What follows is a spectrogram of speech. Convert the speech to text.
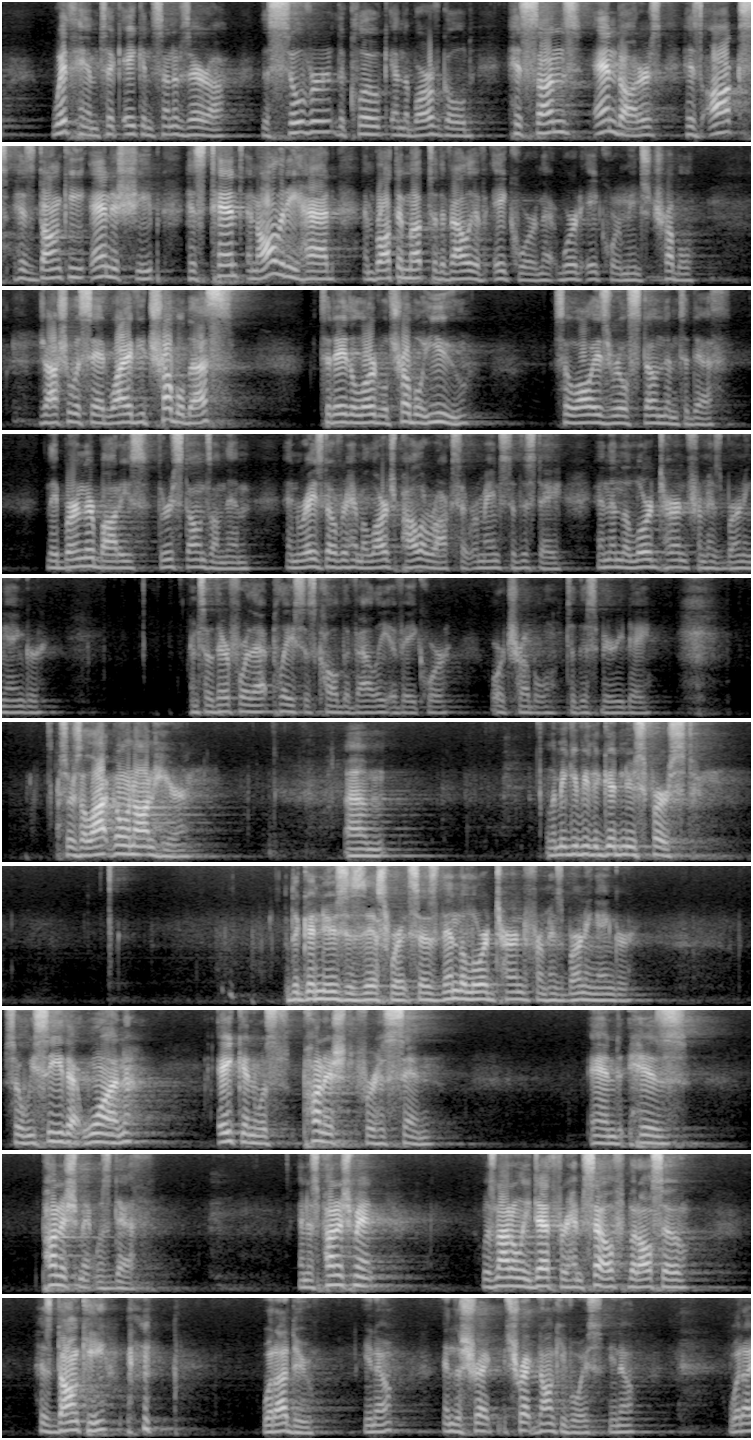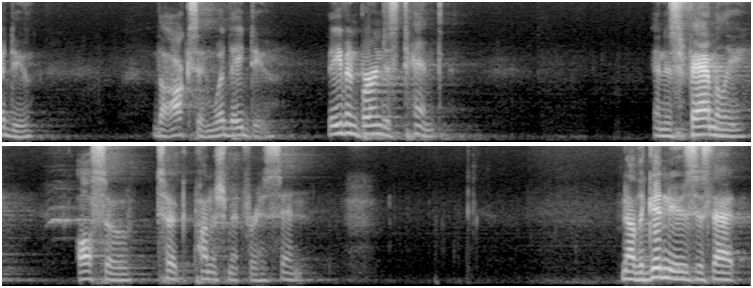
with him took Achan, son of Zerah, the silver, the cloak, and the bar of gold, his sons and daughters, his ox, his donkey, and his sheep, his tent, and all that he had, and brought them up to the valley of Achor. And that word Achor means trouble. Joshua said, Why have you troubled us? Today the Lord will trouble you. So all Israel stoned them to death. They burned their bodies, threw stones on them, and raised over him a large pile of rocks that remains to this day. And then the Lord turned from his burning anger. And so, therefore, that place is called the Valley of Achor or trouble to this very day. So, there's a lot going on here. Um, let me give you the good news first. The good news is this, where it says, Then the Lord turned from his burning anger. So we see that one, Achan was punished for his sin, and his punishment was death. And his punishment was not only death for himself, but also his donkey. what I do, you know, in the Shrek, Shrek donkey voice, you know, what I do. The oxen, what they do. They even burned his tent. And his family also took punishment for his sin. Now, the good news is that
